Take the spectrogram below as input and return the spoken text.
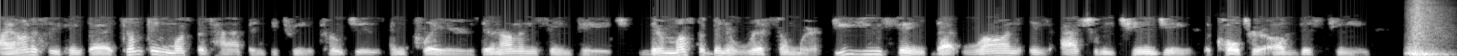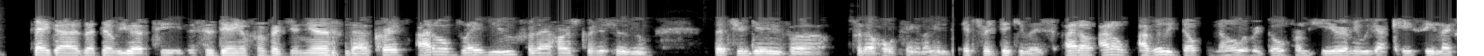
I honestly think that something must have happened between coaches and players. They're not on the same page. There must have been a rift somewhere. Do you think that Ron is actually changing the culture of this team? Hey guys at WFT, this is Daniel from Virginia. And, uh, Chris, I don't blame you for that harsh criticism that you gave uh, for the whole team. I mean, it's ridiculous. I don't, I don't, I really don't know where we go from here. I mean, we got KC next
